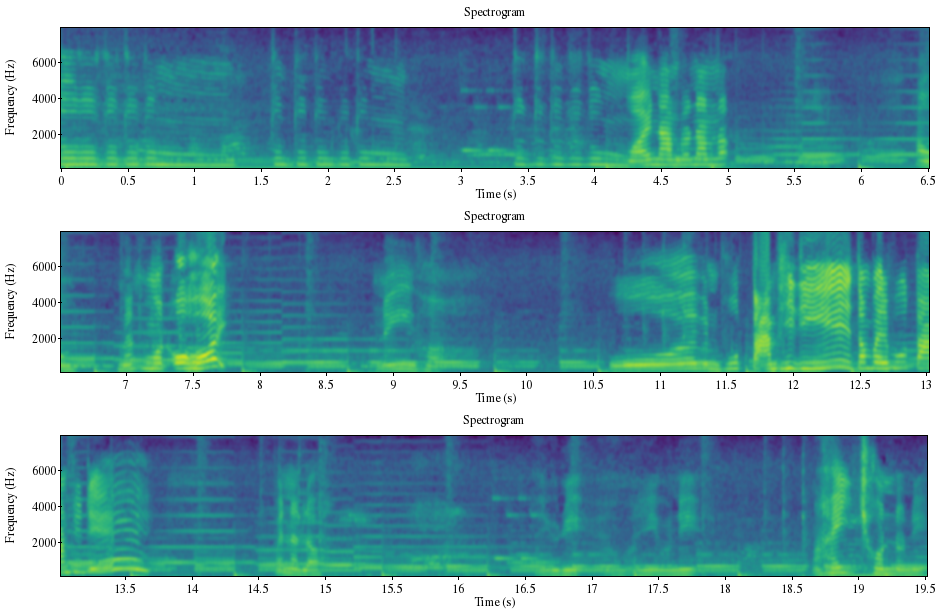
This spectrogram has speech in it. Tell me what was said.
ตุ้มตุ้มตุ้มตุ้มตุ้มตุ้มตุ้มตุ้มตุ้มตุ้มตุ้มตุ้มตุ้มว่ายน้ำแล้วน้ำแล้วเอาแม็กหมดโอ้โหยนี่ค่ะ โอ้ยเป็นผู้ตามที่ดี ต้องเป็นผู้ตามที่ดี ไปไหนแล้วมาอยู่นี่มานี่มานี่มาให้ชนเดี๋ยวนี้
